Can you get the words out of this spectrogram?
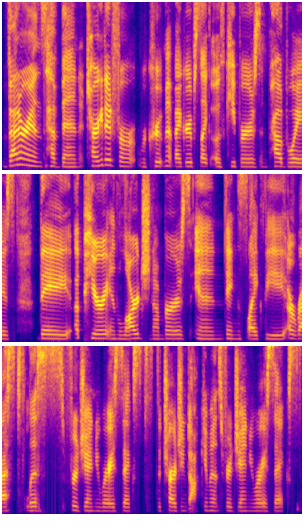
veterans have been targeted for recruitment by groups like Oath Keepers and Proud Boys. They appear in large numbers in things like the arrest lists for January 6th, the charging documents for January 6th.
